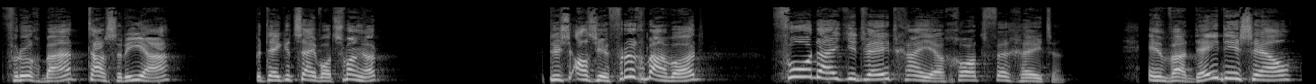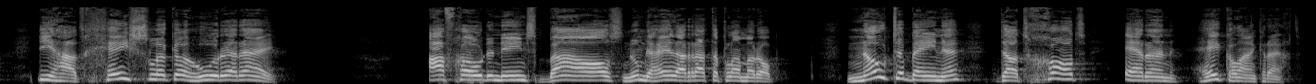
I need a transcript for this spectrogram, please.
vruchtbaar, tasria, betekent zij wordt zwanger. Dus als je vruchtbaar wordt, voordat je het weet, ga je God vergeten. En wat deed Israël? Die had geestelijke hoererij. Afgodendienst, Baals, noem de hele rattenplan maar op. Notabene dat God er een hekel aan krijgt.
